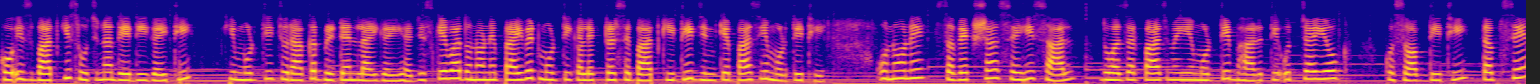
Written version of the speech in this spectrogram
को इस बात की सूचना दे दी गई थी। कि मूर्ति चुराकर ब्रिटेन लाई गई है, जिसके बाद उन्होंने प्राइवेट मूर्ति कलेक्टर से बात की थी, जिनके पास ये मूर्ति थी। उन्होंने सवेक्षा से ही साल 2005 में ये मूर्ति भारतीय उच्चायोग को सौंप दी थी। तब से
